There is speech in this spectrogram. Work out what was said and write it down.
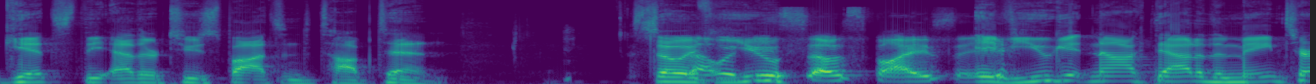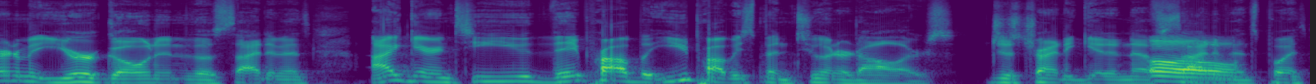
gets the other two spots into top 10. So that if you so spicy. if you get knocked out of the main tournament, you're going into those side events. I guarantee you, they probably you'd probably spend two hundred dollars just trying to get enough side Oh. events points.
